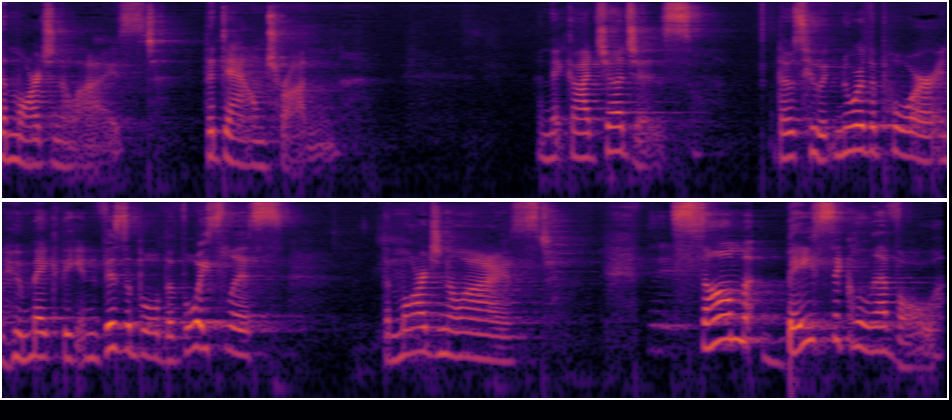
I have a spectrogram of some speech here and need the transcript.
the marginalized, the downtrodden, and that God judges those who ignore the poor and who make the invisible, the voiceless, the marginalized. That at some basic level,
